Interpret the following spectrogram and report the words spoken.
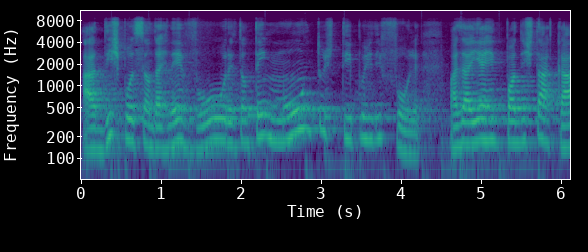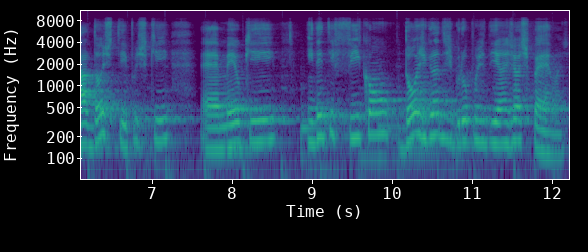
a disposição das nervuras, então tem muitos tipos de folha. Mas aí a gente pode destacar dois tipos que é, meio que identificam dois grandes grupos de angiospermas,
